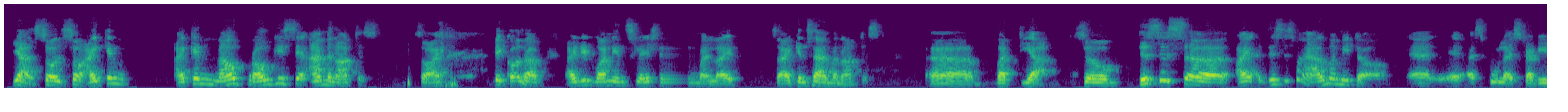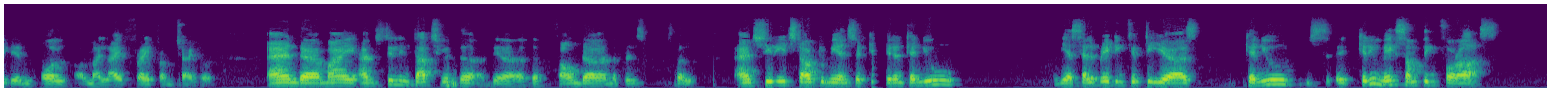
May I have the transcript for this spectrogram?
Yeah. So so I can I can now proudly say I'm an artist. So I because I, I did one installation in my life, so I can say I'm an artist. Uh, but yeah, so this is uh, I, this is my alma mater, uh, a school I studied in all, all my life, right from childhood. And uh, my I'm still in touch with the, the the founder and the principal. And she reached out to me and said, "Kiran, can you? We are celebrating 50 years. Can you can you make something for us?"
